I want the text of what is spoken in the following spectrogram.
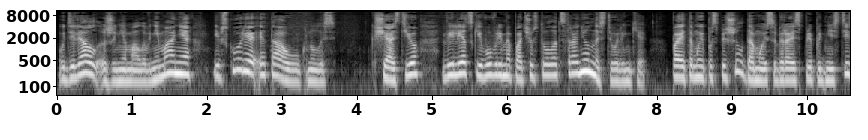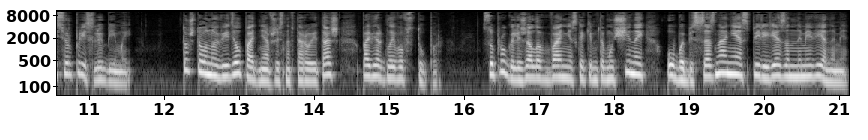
уделял жене мало внимания, и вскоре это аукнулось. К счастью, Велецкий вовремя почувствовал отстраненность Оленьки, поэтому и поспешил домой, собираясь преподнести сюрприз любимой. То, что он увидел, поднявшись на второй этаж, повергло его в ступор. Супруга лежала в ванне с каким-то мужчиной, оба без сознания, с перерезанными венами.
